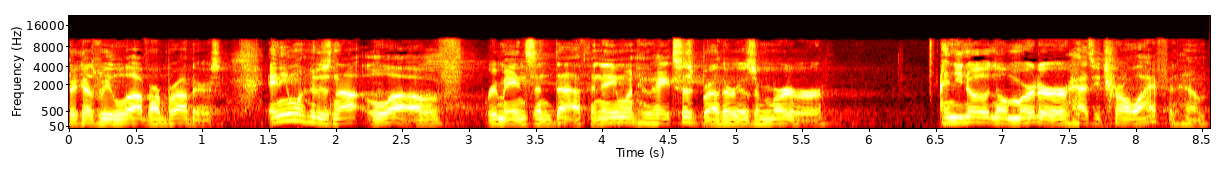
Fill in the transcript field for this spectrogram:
because we love our brothers. Anyone who does not love remains in death, and anyone who hates his brother is a murderer. And you know that no murderer has eternal life in him.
